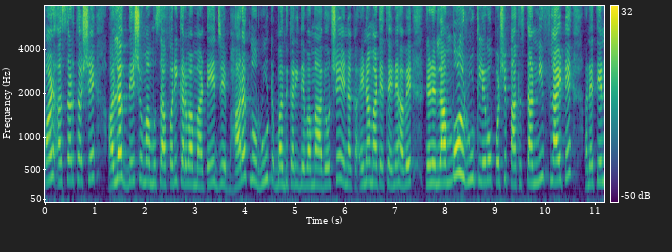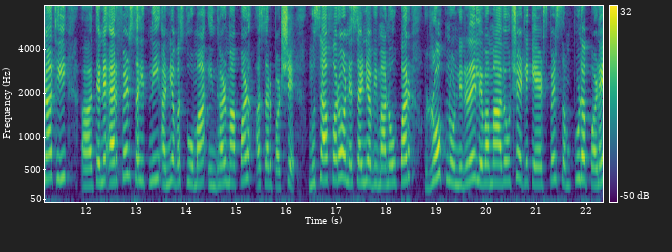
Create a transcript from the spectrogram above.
પણ અસર થશે. અલગ દેશોમાં મુસાફરી કરવા માટે જે ભારતનો રૂટ બંધ કરી દેવામાં આવ્યો છે, એના એના માટે થઈને હવે તેણે લાંબો રૂટ લેવો પડશે પાકિસ્તાનની ફ્લાઇટે અને તેનાથી તેને એરફેર સહિતની અન્ય વસ્તુઓમાં ઈંધણમાં પણ અસર પડશે. મુસાફરો અને સૈન્ય વિમાનો ઉપર રોકનો નિર્ણય લેવામાં આવ્યો છે, એટલે કે એરસ્પેસ સંપૂર્ણપણે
